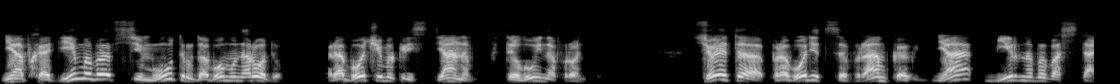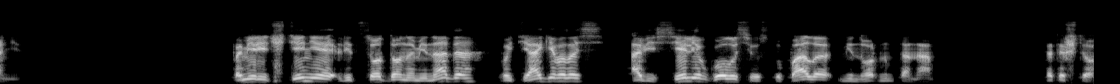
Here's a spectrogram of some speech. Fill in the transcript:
необходимого всему трудовому народу, рабочим и крестьянам в тылу и на фронте. Все это проводится в рамках Дня мирного восстания. По мере чтения лицо Дона Минада вытягивалось, а веселье в голосе уступало минорным тонам. Это что,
